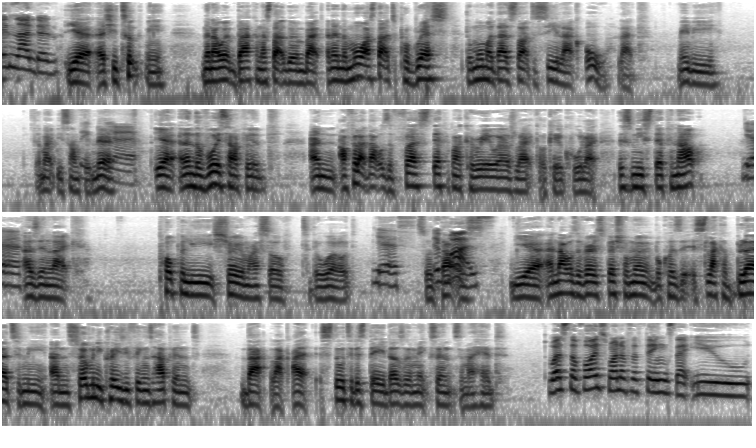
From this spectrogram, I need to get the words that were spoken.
In London. Yeah, uh, she took me. Then I went back and I started going back. And then the more I started to progress, the more my dad started to see like, oh, like maybe there might be something there. yeah. Yeah, and then the voice happened. And I feel like that was the first step in my career where I was like, okay, cool. Like, this is me stepping out, Yeah. as in like properly showing myself to the world. yes. So it that was. was. yeah, and that was a very special moment because it's like a blur to me, and so many crazy things happened that like I still to this day doesn't make sense in my head. Was the voice one of the things that you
